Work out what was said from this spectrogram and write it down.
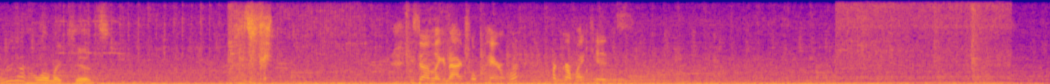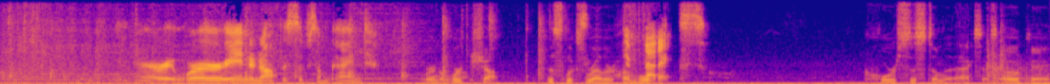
Where the hell are my kids? Sound like an actual parent. What the fuck are my kids? Alright, we're in an office of some kind. We're in a workshop. This looks rather humble. Informatics. Core system access. Okay.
